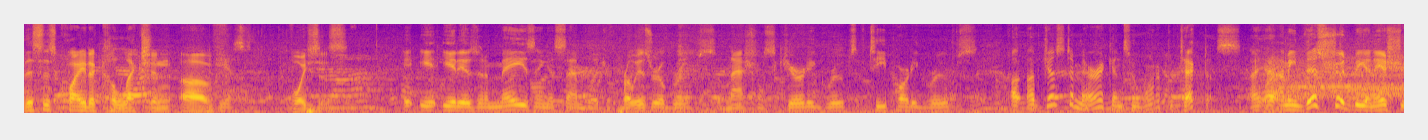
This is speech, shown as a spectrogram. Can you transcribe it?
This is quite a collection of voices. It, it, is an amazing assemblage of pro-Israel groups, of national security groups, of Tea Party groups, of, of just Americans who want to protect us. I, I mean, this should be an issue,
